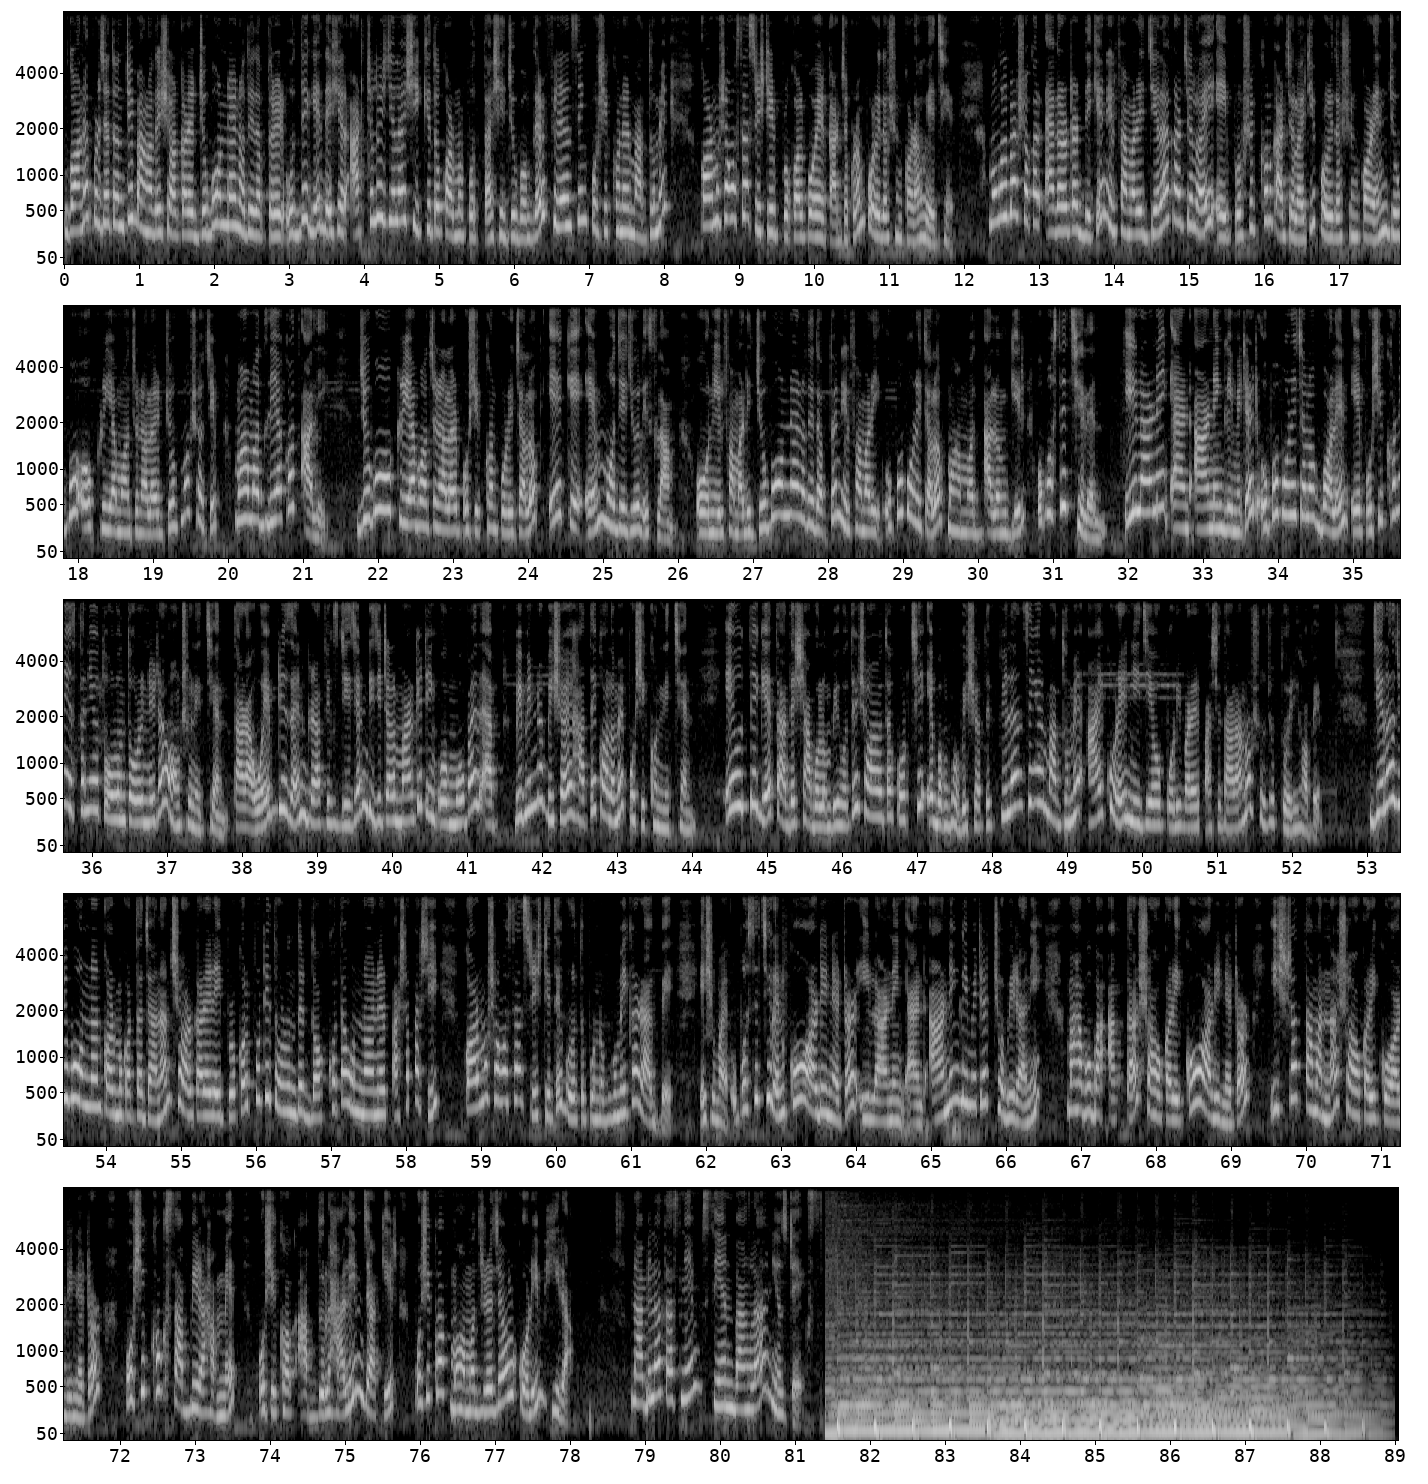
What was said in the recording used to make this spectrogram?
গণপ্রজাতন্ত্রী বাংলাদেশ সরকারের যুব উন্নয়ন অধিদপ্তরের উদ্যোগে দেশের আটচল্লিশ জেলায় শিক্ষিত কর্মপ্রত্যাশী যুবকদের ফ্রিল্যান্সিং প্রশিক্ষণের মাধ্যমে কর্মসংস্থান সৃষ্টির প্রকল্প এর কার্যক্রম পরিদর্শন করা হয়েছে। মঙ্গলবার সকাল এগারোটার দিকে নীলফামারী জেলা কার্যালয়ে এই প্রশিক্ষণ কার্যালয়টি পরিদর্শন করেন যুব ও ক্রীড়া মন্ত্রণালয়ের যুগ্ম সচিব মোহাম্মদ লিয়াকত আলী। যুব ও ক্রীড়া মন্ত্রণালয়ের প্রশিক্ষণ পরিচালক এ কে এম মজিজুল ইসলাম ও নীলফামারী যুব উন্নয়ন অধিদপ্তর নীলফামারী উপপরিচালক মোহাম্মদ আলমগীর উপস্থিত ছিলেন। E learning and earning limited উপপরিচালক বলেন, এ প্রশিক্ষণে স্থানীয় তরুণ তরুণীরা অংশ নিচ্ছেন। তারা web design, graphics design, digital marketing ও মোবাইল অ্যাপ বিভিন্ন বিষয়ে হাতে কলমে প্রশিক্ষণ নিচ্ছেন। এ উদ্যোগে তাদের স্বাবলম্বী হতে সহায়তা করছে এবং ভবিষ্যতে ফ্রিল্যান্সিংয়ের মাধ্যমে আয় করে নিজে ও পরিবারের পাশে দাঁড়ানোর সুযোগ তৈরি হবে। জেলা যুব উন্নয়ন কর্মকর্তা জানান, সরকারের এই প্রকল্পটি তরুণদের দক্ষতা উন্নয়নের পাশাপাশি কর্মসংস্থান সৃষ্টিতে গুরুত্বপূর্ণ ভূমিকা রাখবে। এ সময় উপস্থিত ছিলেন coordinator e learning and earning limited Chhobi Rani, Mahbuba Akter সহকারী কোঅর্ডিনেটর ইশরাত তামান্না সহকারী কোঅর্ডিনেটর, প্রশিক্ষক সাব্বির আহমেদ, প্রশিক্ষক আব্দুল হালিম জাকির, প্রশিক্ষক Mohammad Rezaul Karim Hira. Nabila Tasnim, CN Bangla, news desk.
